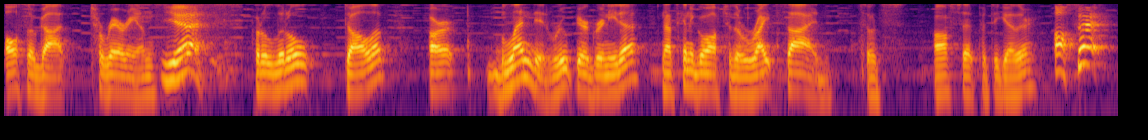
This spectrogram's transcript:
also got terrariums. Yes. Put a little dollop, our blended root beer granita. That's gonna go off to the right side. So it's offset put together. Offset!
